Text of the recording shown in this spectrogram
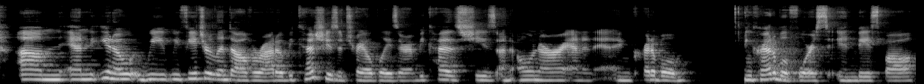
um, and you know we we feature linda alvarado because she's a trailblazer and because she's an owner and an incredible incredible force in baseball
